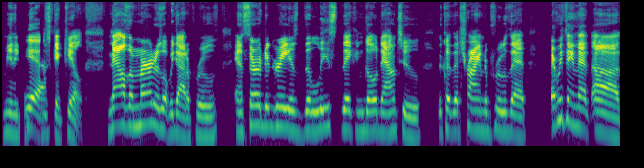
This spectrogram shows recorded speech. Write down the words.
meaning yeah, just get killed. Now, the murder is what we got to prove, and third degree is the least they can go down to because they're trying to prove that everything that uh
